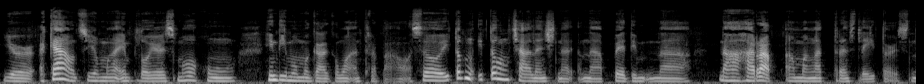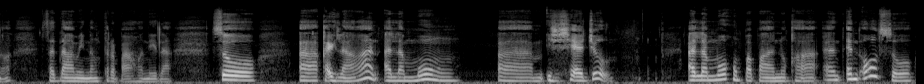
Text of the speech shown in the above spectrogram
your accounts, yung mga employers mo kung hindi mo magagawa ang trabaho. So, itong itong challenge na na pwede na nahaharap ang mga translators, no? Sa dami ng trabaho nila. So, uh, kailangan alam mong um, i-schedule. Alam mo kung paano ka and and also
